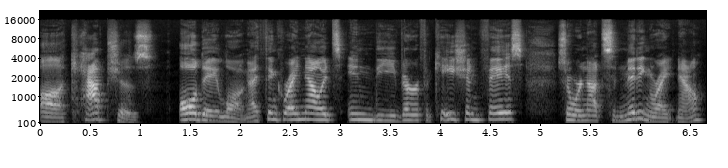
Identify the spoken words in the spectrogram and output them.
uh, CAPTCHAs all day long. I think right now it's in the verification phase, so we're not submitting right now.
